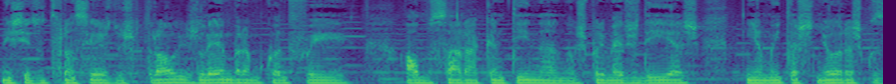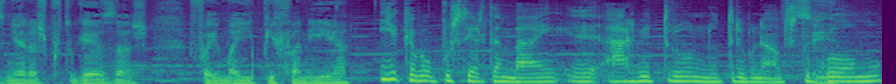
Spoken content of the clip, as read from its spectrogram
no Instituto Francês dos Petróleos. Lembra-me quando fui almoçar à cantina nos primeiros dias, tinha muitas senhoras cozinheiras portuguesas, foi uma epifania. E acabou por ser também eh, árbitro no Tribunal de Estocolmo,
